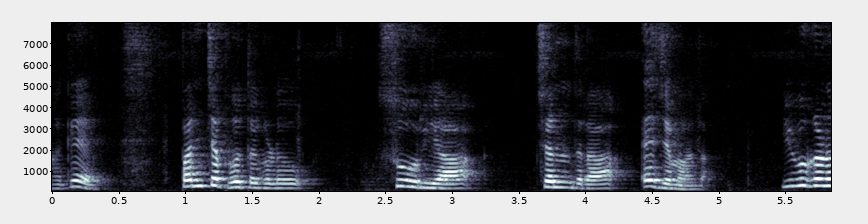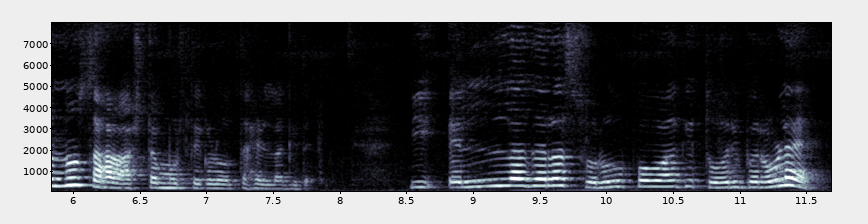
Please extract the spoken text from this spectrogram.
ಹಾಗೆ ಪಂಚಭೂತಗಳು, ಸೂರ್ಯ, ಚಂದ್ರ, ಯಜಮಾನ, ಇವುಗಳನ್ನು ಸಹ ಅಷ್ಟಮೂರ್ತಿಗಳು ಅಂತ ಹೇಳಲಾಗಿದೆ. ಈ ಎಲ್ಲದರ ಸ್ವರೂಪವಾಗಿ ತೋರಿ ಬರೋಳೆ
